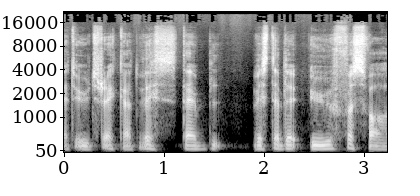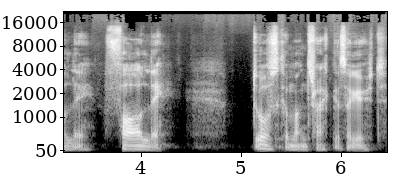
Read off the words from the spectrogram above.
et uttrykk at hvis det, hvis det blir uforsvarlig farlig, da skal man trekke seg ut.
